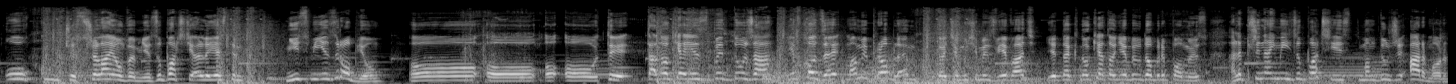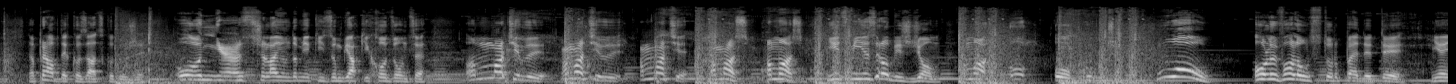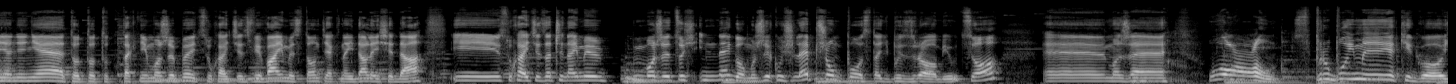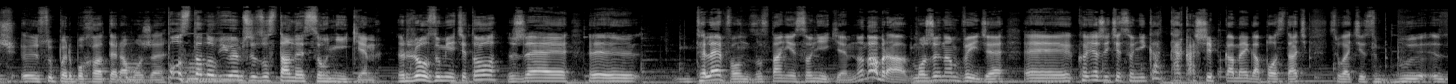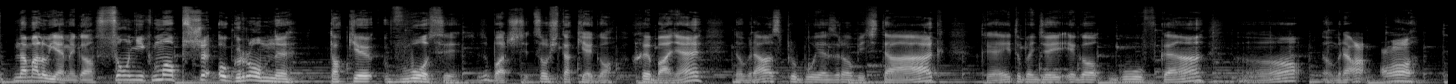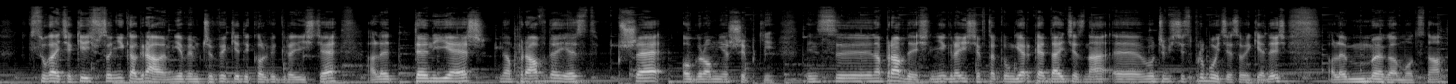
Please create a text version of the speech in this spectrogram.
O kurczę, strzelają we mnie, zobaczcie, ale jestem... Nic mi nie zrobią. O, o, o, o, ty, ta Nokia jest zbyt duża, nie wchodzę, mamy problem. Słuchajcie, musimy zwiewać, jednak Nokia to nie był dobry pomysł. Ale przynajmniej zobaczcie, jest, mam duży armor, naprawdę kozacko duży. O nie, strzelają do mnie jakieś zombiaki chodzące. A macie wy, a macie wy, a macie, a masz, a masz. Nic mi nie zrobisz, ziom. A ma, o, o kurczę. Wow! Ole walą z torpedy, ty! Nie, nie, nie, nie, to, to, to tak nie może być, słuchajcie, zwiewajmy stąd jak najdalej się da i słuchajcie, zaczynajmy może coś innego, może jakąś lepszą postać by zrobił, co? Eee, może... Wow, spróbujmy jakiegoś y, superbohatera może. Postanowiłem, że zostanę Sonikiem. Rozumiecie to? Że... Y, telefon zostanie Sonikiem. No dobra, może nam wyjdzie. Eee, kojarzycie Sonika? Taka szybka, mega postać. Słuchajcie, namalujemy go. Sonic ma przeogromne takie włosy. Zobaczcie, coś takiego. Chyba, nie? Dobra, spróbuję zrobić tak. Okej, okay, tu będzie jego główka. O, dobra. O, Słuchajcie, kiedyś w Sonika grałem, nie wiem czy wy kiedykolwiek graliście, ale ten jeż naprawdę jest przeogromnie szybki. Więc y, naprawdę, jeśli nie graliście w taką gierkę, dajcie zna... E, oczywiście spróbujcie sobie kiedyś, ale mega mocna.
